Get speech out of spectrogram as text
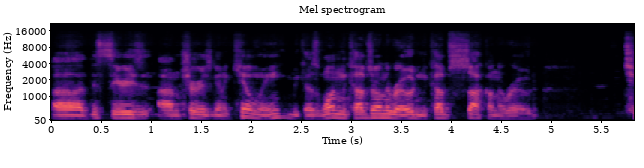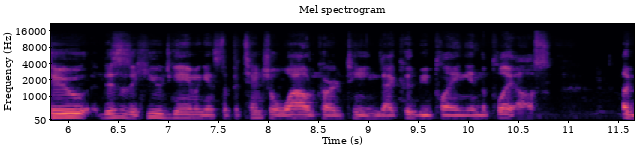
Uh, this series, I'm sure, is going to kill me because one, the Cubs are on the road and the Cubs suck on the road. Two, this is a huge game against a potential wild card team that could be playing in the playoffs. Uh,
